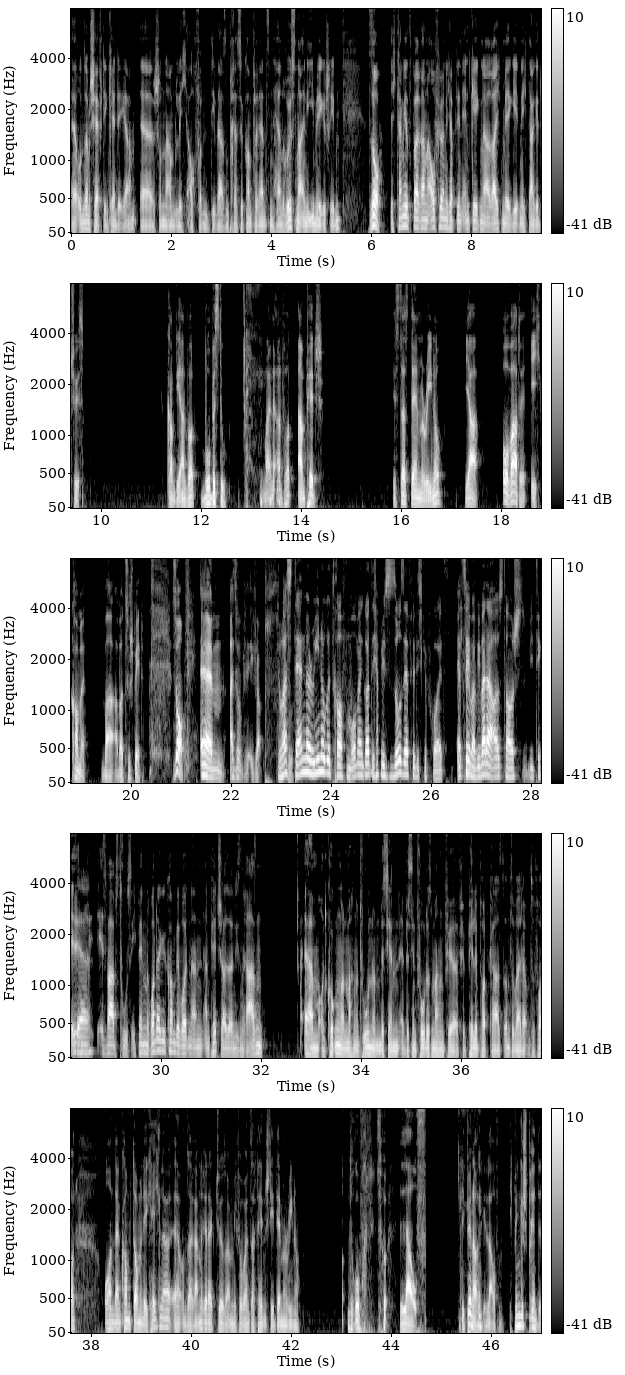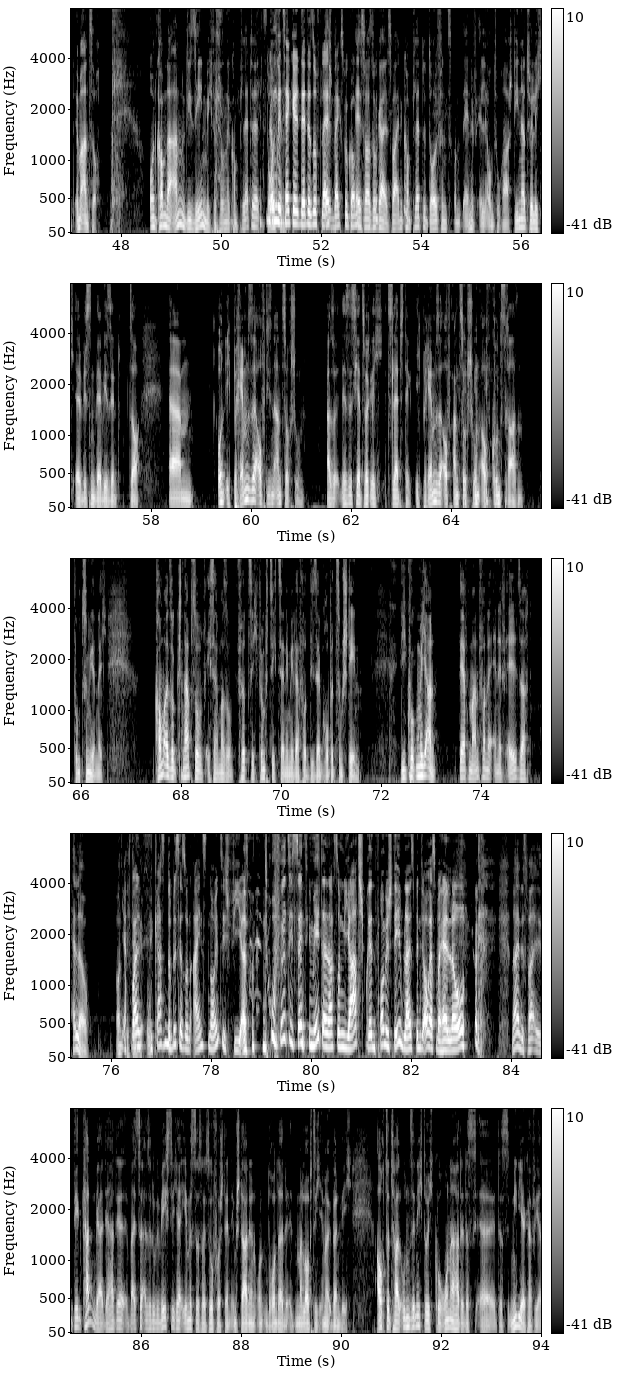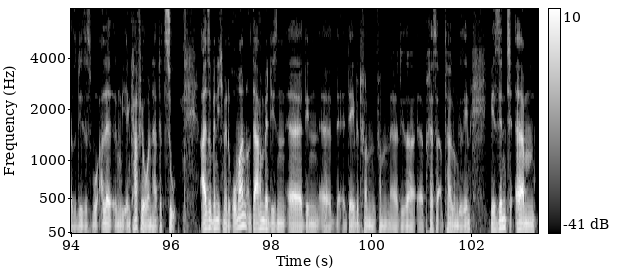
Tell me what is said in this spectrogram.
äh, unserem Chef, den kennt ihr ja, äh, schon namentlich auch von diversen Pressekonferenzen, Herrn Rösner, eine E-Mail geschrieben. So, ich kann jetzt bei RAN aufhören, ich habe den Endgegner erreicht, mehr geht nicht, danke, tschüss. Kommt die Antwort, wo bist du? Meine Antwort, am Pitch. Ist das Dan Marino? Ja. Oh, warte, ich komme. War aber zu spät. So, ähm, also, ja, pff, Du hast Dan Marino getroffen. Oh mein Gott, ich habe mich so sehr für dich gefreut. Erzähl bin- mal, wie war der Austausch? Wie tickt der? äh, es war abstrus. Ich bin runtergekommen, wir wollten an, an Pitch, also an diesen Rasen, ähm, und gucken und machen und tun und ein bisschen, ein bisschen Fotos machen für, für Pille-Podcast und so weiter und so fort. Und dann kommt Dominik Hechler, äh, unser RAN-Redakteur, so an mich vorbei und sagt, da hinten steht Dan Marino. Und Roman so, lauf. Ich bin auch gelaufen. Ich bin gesprintet im Anzug. Und komme da an und die sehen mich. Das war so eine komplette Jetzt umgetackelt, der hätte so Flashbacks bekommen. es war so geil. Es war eine komplette Dolphins- und NFL-Entourage, die natürlich äh, wissen, wer wir sind. So. Ähm, und ich bremse auf diesen Anzugsschuhen. Also, das ist jetzt wirklich Slapstick. Ich bremse auf Anzugsschuhen auf Kunstrasen. Funktioniert nicht. Komm also knapp so, ich sag mal so 40, 50 Zentimeter vor dieser Gruppe zum Stehen. Die gucken mich an. Der Mann von der NFL sagt, hello. Und ja, ich weil, denke, oh, Carsten, du bist ja so ein 1,90 Vieh. Also, wenn du 40 Zentimeter nach so einem Yardsprint vor mir stehen bleibst, bin ich auch erstmal hello. Nein, es war, den kannten wir halt. Der hatte, weißt du, also du bewegst dich ja, ihr müsst es euch so vorstellen, im Stadion unten drunter, man läuft sich immer über den Weg. Auch total unsinnig, durch Corona hatte das, äh, das Media Café, also dieses, wo alle irgendwie ihren Kaffee holen hatte, zu. Also bin ich mit Roman und da haben wir diesen, äh, den äh, David von, von äh, dieser äh, Presseabteilung gesehen. Wir sind, ähm,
